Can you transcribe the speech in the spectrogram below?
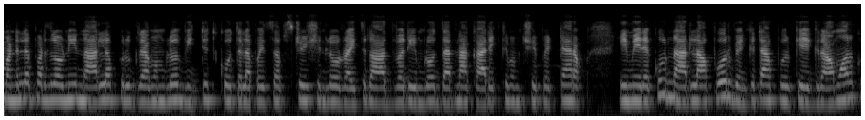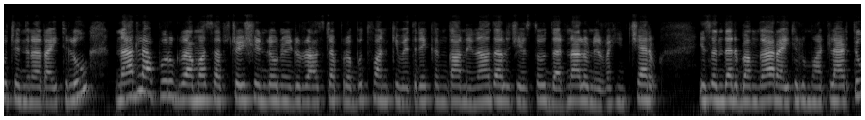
మండల పరిధిలోని నార్లాపూర్ గ్రామంలో విద్యుత్ కోతలపై సబ్స్టేషన్లో రైతుల ఆధ్వర్యంలో ధర్నా కార్యక్రమం చేపట్టారు. ఈ మేరకు నార్లాపూర్ వెంకటాపూర్ కే గ్రామాలకు చెందిన రైతులు నార్లాపూర్ గ్రామ సబ్స్టేషన్లో నేడు రాష్ట్ర ప్రభుత్వానికి వ్యతిరేకంగా నినాదాలు చేస్తూ ధర్నాలు నిర్వహించారు. ఈ సందర్భంగా రైతులు మాట్లాడుతూ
